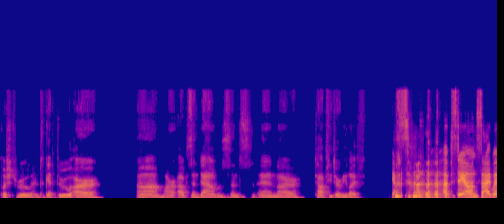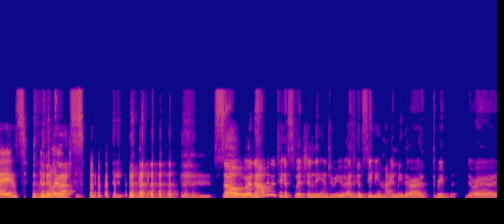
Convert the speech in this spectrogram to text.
push through and to get through our um our ups and downs and and our topsy turvy life. Yes. Ups, down, sideways, loop loops. so we're now going to take a switch in the interview. As you can see behind me, there are three. There are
